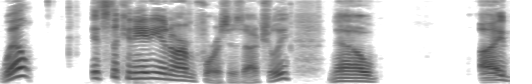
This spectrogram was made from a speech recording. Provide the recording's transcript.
Well, it's the Canadian Armed Forces, actually. Now, I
